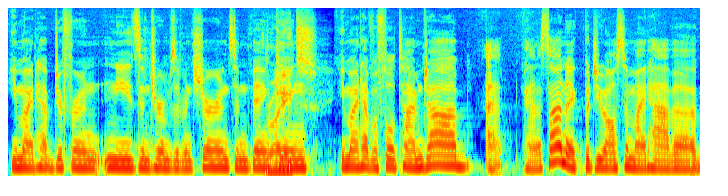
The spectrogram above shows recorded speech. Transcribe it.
you might have different needs in terms of insurance and banking. Right. You might have a full time job at Panasonic, but you also might have a,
